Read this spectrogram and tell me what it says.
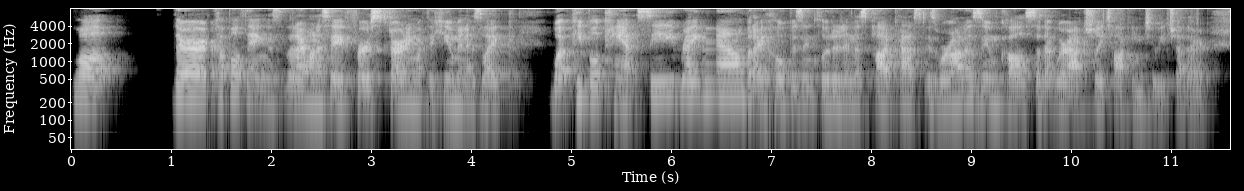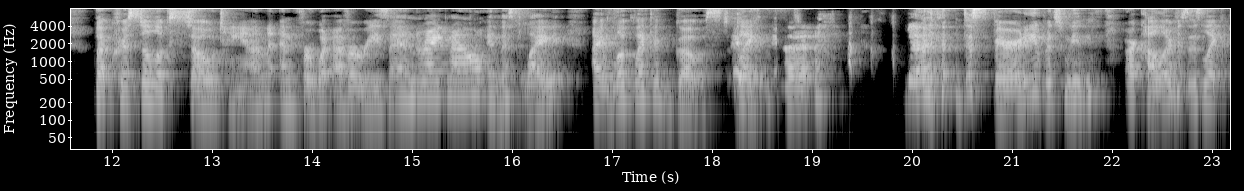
Well there are a couple things that i want to say. First starting with the human is like what people can't see right now, but I hope is included in this podcast, is we're on a Zoom call so that we're actually talking to each other. But Krista looks so tan. And for whatever reason, right now in this light, I look like a ghost. Like the, the disparity between our colors is like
